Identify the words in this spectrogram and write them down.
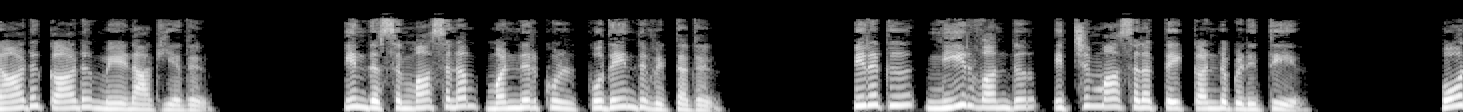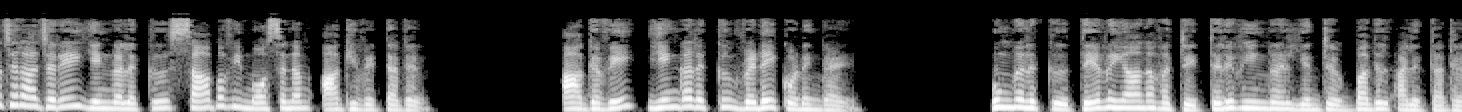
நாடு காடு மேடாகியது. இந்த சிம்மாசனம் மண்ணிற்குள் புதைந்து விட்டது. பிறகு நீர் வந்து இச்சிம்மாசனத்தை கண்டுபிடித்தீர். போஜராஜரே எங்களுக்கு சாபவி மோசனம் ஆகிவிட்டது. ஆகவே எங்களுக்கு விடை கொடுங்கள். உங்களுக்கு தேவையானவற்றை தெரிவியுங்கள் என்று பதில் அளித்தது.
